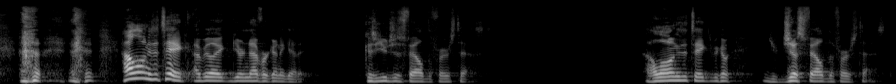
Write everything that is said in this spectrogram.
How long does it take? I'd be like, You're never going to get it because you just failed the first test. How long does it take to become? You just failed the first test.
